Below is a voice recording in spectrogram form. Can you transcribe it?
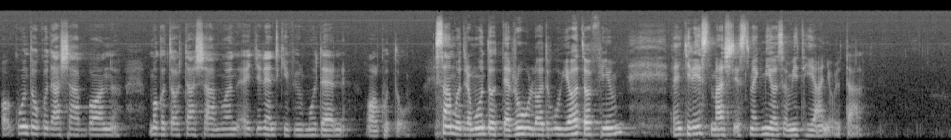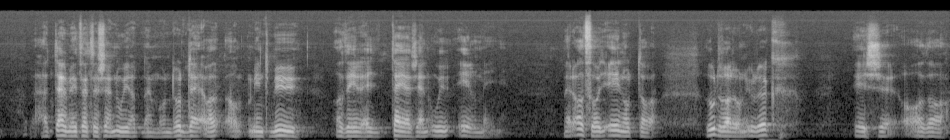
a gondolkodásában, magatartásában egy rendkívül modern alkotó. Számodra mondott-e rólad újat a film? Egyrészt, másrészt meg mi az, amit hiányoltál? Hát természetesen újat nem mondott, de a, a, mint mű azért egy teljesen új élmény. Mert az, hogy én ott a udvaron ülök, és az a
